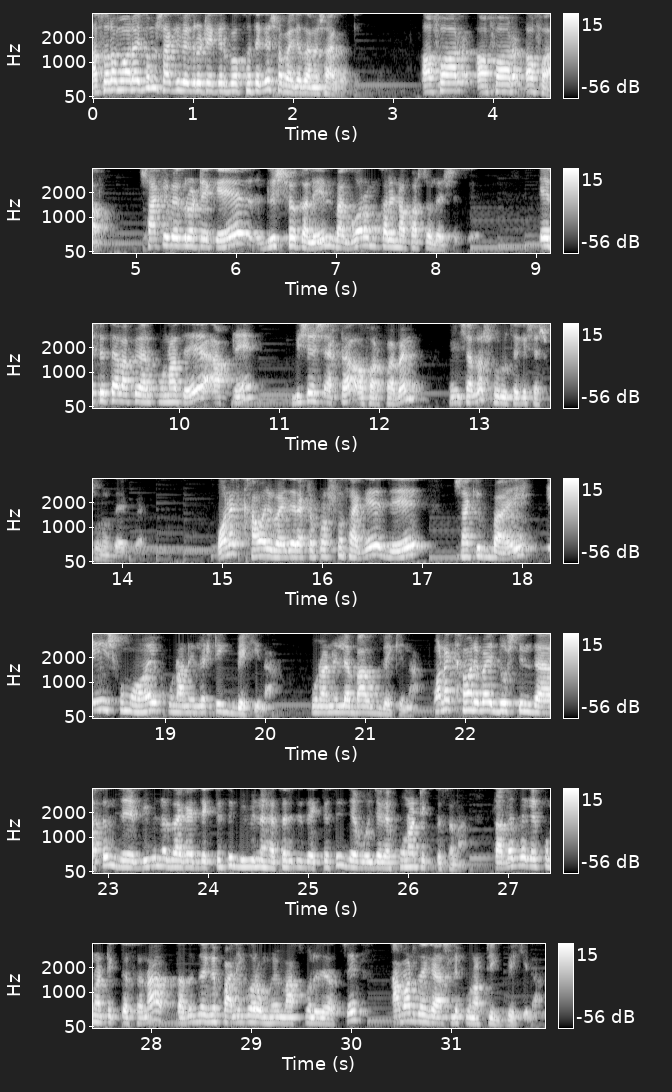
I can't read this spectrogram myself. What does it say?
আসসালামু আলাইকুম, সাকিব এগ্রোটেকের পক্ষ থেকে সবাইকে জানাই স্বাগত। Offer offer offer. সাকিব এগ্রোটেকের গ্রীষ্মকালীন বা গরমকালীন অফার চলে এসেছে। এসে তেলাপিয়ার পোনাতে আপনি বিশেষ একটা অফার পাবেন। ইনশাল্লাহ শুরু থেকে শেষ পর্যন্ত দেখবেন। অনেক খামারি ভাইদের একটা প্রশ্ন থাকে যে, সাকিব ভাই, এই সময় পোনা নিলে টিকবে কিনা? পোনা নিলে বাঁচবে কিনা? অনেক খামারি ভাই দুশ্চিন্তায় আছেন যে বিভিন্ন জায়গায় দেখতেছি, বিভিন্ন হ্যাচারিতে দেখতেছি যে ওই জায়গায় পোনা টিকতেছে না। তাদের জায়গায় পোনা টিকতেছে না, তাদের জায়গায় পানি গরম হয়ে মাছ মরে যাচ্ছে, আমার জায়গায় আসলে পোনা টিকবে কিনা?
